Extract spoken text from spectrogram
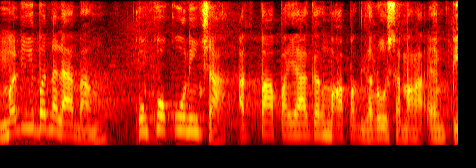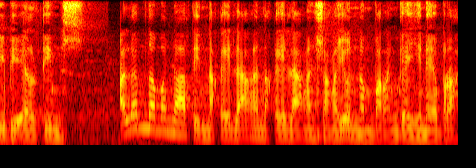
Maliban na lamang kung kukunin siya at papayagang makapaglaro sa mga MPBL teams. Alam naman natin na kailangan na kailangan siya ngayon ng Barangay Hinebra.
